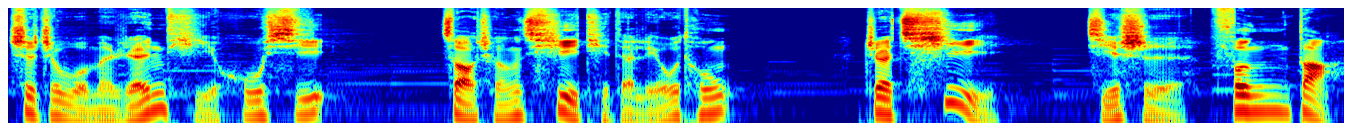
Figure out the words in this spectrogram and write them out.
是指我们人体呼吸，造成气体的流通，这气即是风大。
